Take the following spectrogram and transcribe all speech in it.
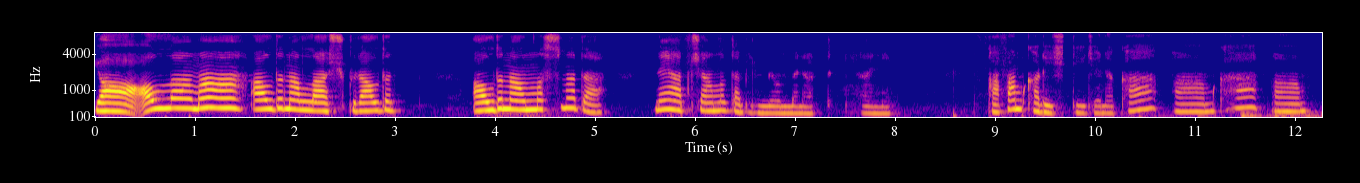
Ya Allah'ım ha aldın Allah'a şükür aldın. Aldın almasına da ne yapacağımı da bilmiyorum ben artık yani. Kafam karıştı iyicene kafam kafam.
